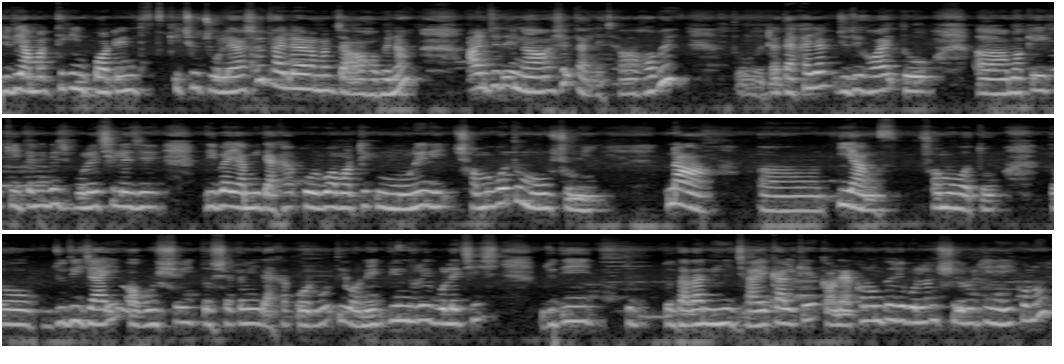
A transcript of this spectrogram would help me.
যদি আমার থেকে ইম্পর্টেন্ট কিছু চলে আসে, তাহলে আর আমার যাওয়া হবে না। আর যদি না আসে, তাহলে যাওয়া হবে। তো এটা দেখা যাক, যদি হয় তো আমাকে কে জানি বেশ বলেছিলে যে, দিভাই, আমি দেখা করব। আমার ঠিক মনে নেই। সম্ভবত মৌসুমি। না পিয়াংস সম্ভবত। তো যদি যাই, অবশ্যই তোর সাথে আমি দেখা করব। তুই অনেক দিন ধরেই বলেছিস, যদি তো- দাদা নিয়ে যায় কালকে, কারণ এখন অব্দি যে বললাম শিওরিটি নেই কোনো।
